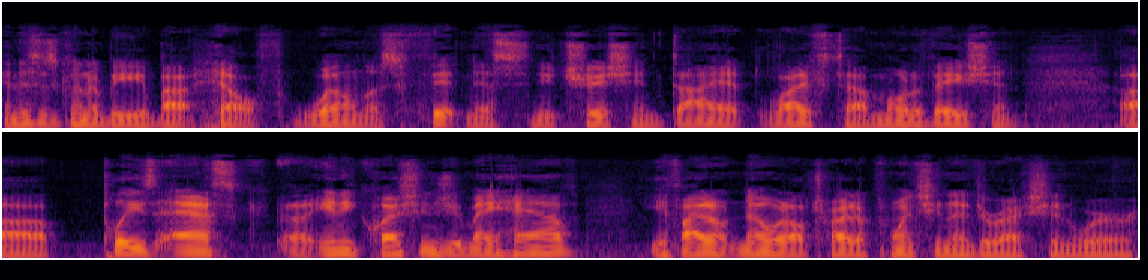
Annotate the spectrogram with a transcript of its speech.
and this is going to be about health, wellness, fitness, nutrition, diet, lifestyle, motivation, uh, please ask uh, any questions you may have. If I don't know it, I'll try to point you in a direction where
